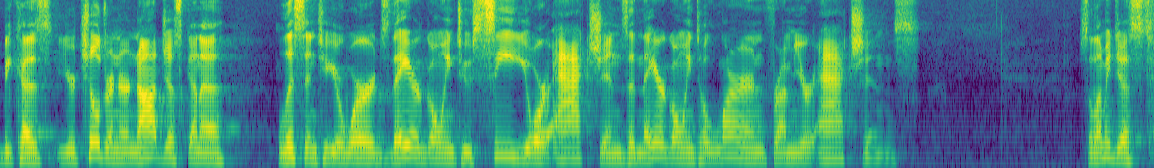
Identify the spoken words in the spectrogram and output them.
because your children are not just going to listen to your words, they are going to see your actions and they are going to learn from your actions. So let me just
